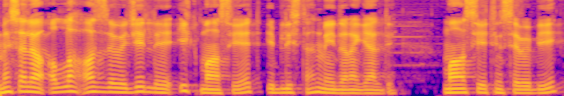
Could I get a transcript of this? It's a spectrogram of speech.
Mesela Allah Azze ve Celle'ye ilk masiyet iblisten meydana geldi. Masiyetin sebebi,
